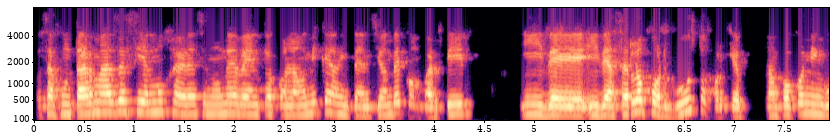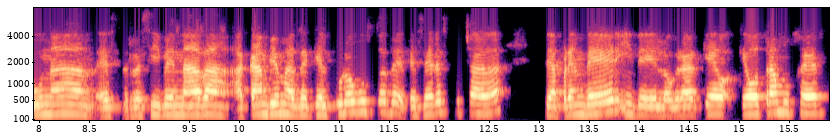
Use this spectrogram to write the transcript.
o sea, juntar más de 100 mujeres en un evento con la única intención de compartir y de, y de hacerlo por gusto, porque tampoco ninguna recibe nada. A cambio más de que el puro gusto de, ser escuchada, de aprender y de lograr que, que, otra mujer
